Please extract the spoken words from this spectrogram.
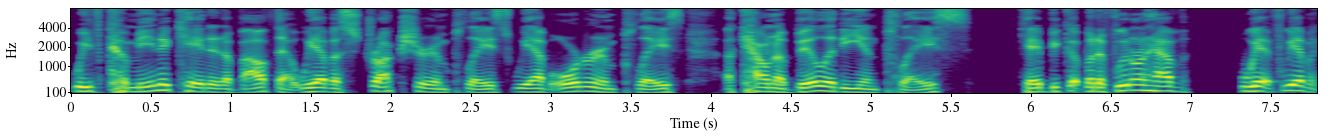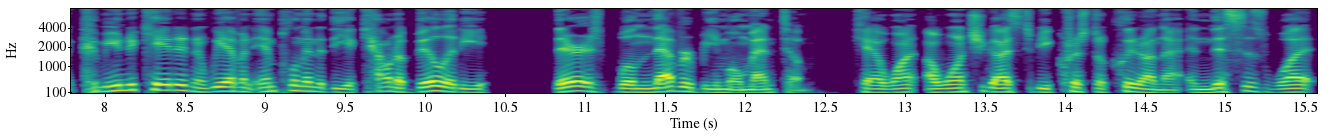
We've communicated about that. We have a structure in place, we have order in place, accountability in place. Okay. Because, but if we don't have, if we haven't communicated and we haven't implemented the accountability, there will never be momentum. Okay. I want, I want you guys to be crystal clear on that. And this is what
